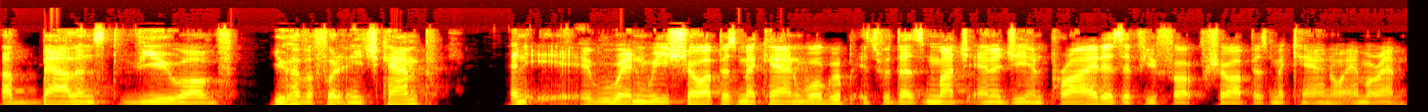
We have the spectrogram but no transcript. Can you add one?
a balanced view of you have a foot in each camp. And when we show up as McCann World Group, it's with as much energy and pride as if you show up as McCann or MRM.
